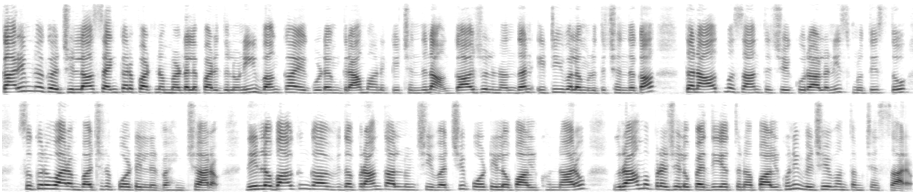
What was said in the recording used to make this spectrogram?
కరీంనగర్ జిల్లా శంకరపట్నం మండల పరిధిలోని వంకాయగూడెం గ్రామానికి చెందిన గాజుల నందన్ ఇటీవల మృతి చెందగా తన ఆత్మశాంతి చేకూరాలని స్మృతిస్తూ శుక్రవారం భజన పోటీలు నిర్వహించారు. దీనిలో భాగంగా వివిధ ప్రాంతాల నుంచి వచ్చి పోటీలో పాల్గొన్నారు. గ్రామ ప్రజలు పెద్ద ఎత్తున పాల్గొని విజయవంతం చేశారు.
